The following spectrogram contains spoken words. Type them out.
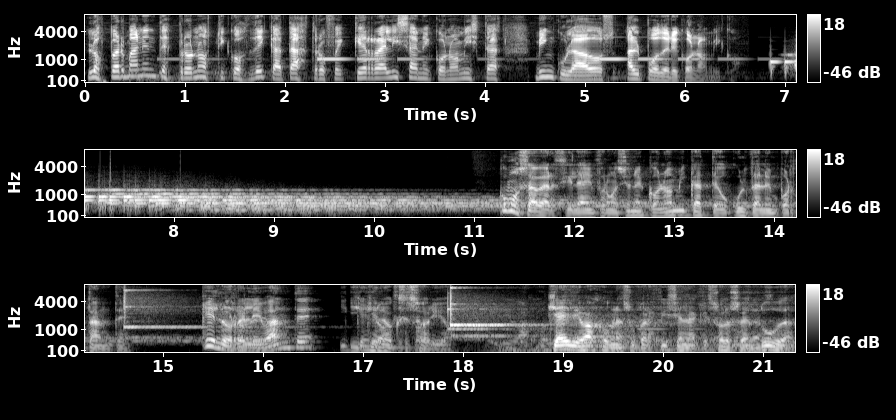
los permanentes pronósticos de catástrofe que realizan economistas vinculados al poder económico. ¿Cómo saber si la información económica te oculta lo importante? ¿Qué es lo relevante y qué es lo accesorio? ¿Qué hay debajo de una superficie en la que solo se ven dudas,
